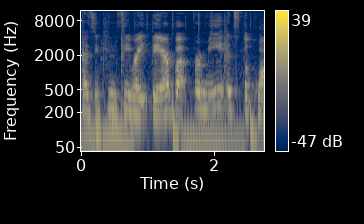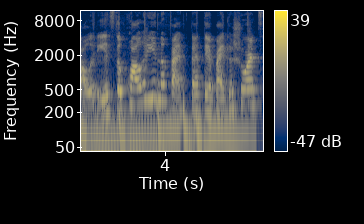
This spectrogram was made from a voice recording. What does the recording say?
as you can see right there. But for me it's the quality. It's the quality and the fact that they're biker shorts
